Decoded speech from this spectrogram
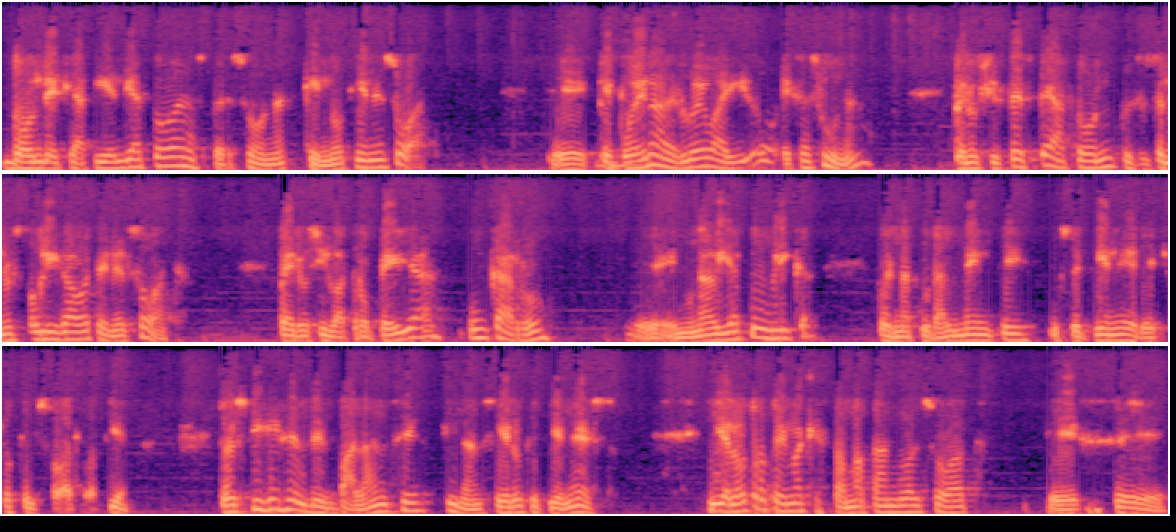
donde se atiende a todas las personas que no tienen SOAT. Eh, que pueden haberlo evadido, esa es una, pero si usted es peatón, pues usted no está obligado a tener SOAT. Pero si lo atropella un carro eh, en una vía pública, pues naturalmente usted tiene derecho a que el SOAT lo atienda. Entonces fíjese el desbalance financiero que tiene esto. Y el otro tema que está matando al SOAT es eh,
